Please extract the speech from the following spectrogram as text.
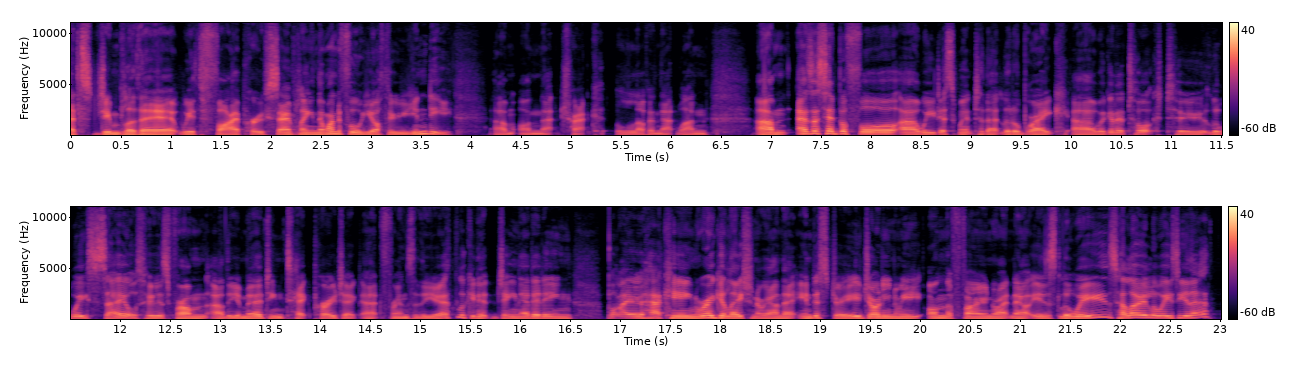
That's Jimblah there with Fireproof sampling the wonderful Yothu Yindi um, on that track. Loving that one. Um, as I said before, uh, we just went to that little break. Uh, we're going to talk to Louise Sales, who is from uh, the Emerging Tech Project at Friends of the Earth, looking at gene editing, biohacking, regulation around that industry. Joining me on the phone right now is Louise. Hello, Louise, are you there?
